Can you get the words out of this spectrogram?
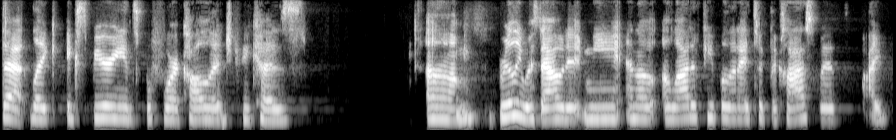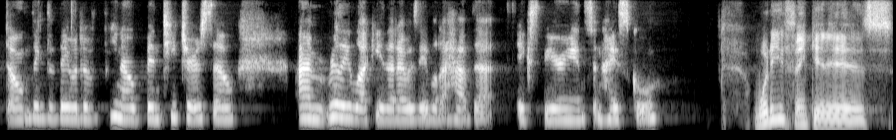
that like experience before college because um, really without it me and a, a lot of people that I took the class with I don't think that they would have you know been teachers. So I'm really lucky that I was able to have that experience in high school. What do you think it is?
